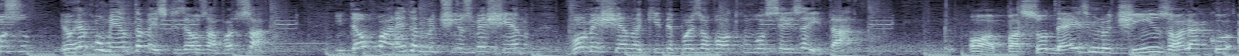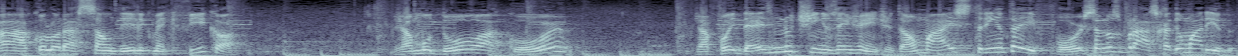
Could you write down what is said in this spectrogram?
uso, eu recomendo também, se quiser usar pode usar. Então 40 minutinhos mexendo, vou mexendo aqui, depois eu volto com vocês aí, tá? Ó, passou 10 minutinhos, olha a, co a coloração dele como é que fica, ó. Já mudou a cor. Já foi 10 minutinhos, hein, gente? Então mais 30 aí, força nos braços. Cadê o marido?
